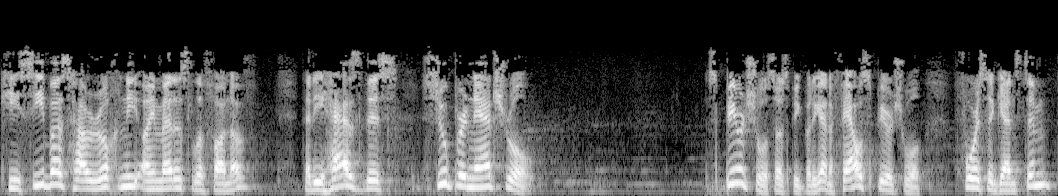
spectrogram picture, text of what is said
Kisibas haruchni oimedes lefanov. That he has this supernatural, spiritual, so to speak, but again, a foul spiritual force against him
